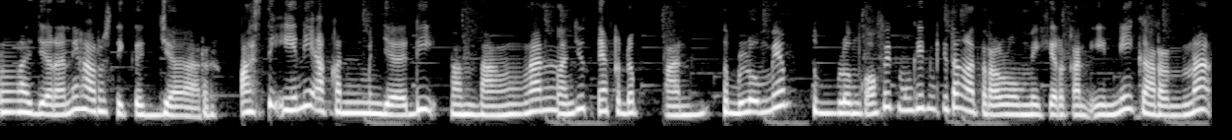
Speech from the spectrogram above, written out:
pelajarannya harus dikejar. Pasti ini akan menjadi tantangan lanjutnya ke depan. Sebelumnya, sebelum COVID mungkin kita nggak terlalu memikirkan ini karena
